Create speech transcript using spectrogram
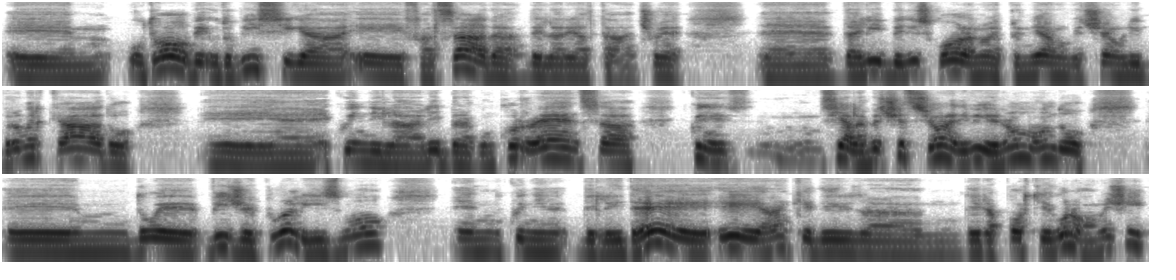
eh, utopi, utopistica e falsata della realtà, cioè eh, dai libri di scuola noi apprendiamo che c'è un libero mercato e, e quindi la libera concorrenza, quindi si ha la percezione di vivere in un mondo eh, dove vige il pluralismo e quindi delle idee e anche del, dei rapporti economici,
